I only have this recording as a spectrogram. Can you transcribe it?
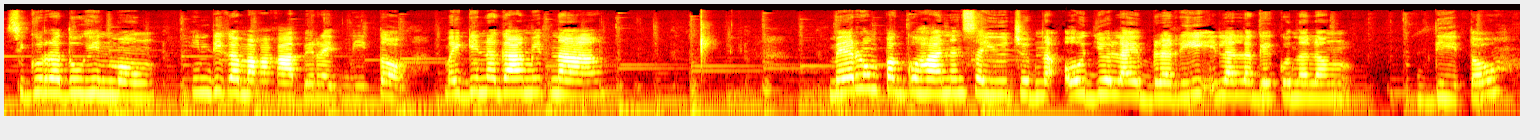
siguraduhin mong hindi ka makaka-copyright dito. May ginagamit na merong pagkuhanan sa YouTube na audio library, ilalagay ko na lang dito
